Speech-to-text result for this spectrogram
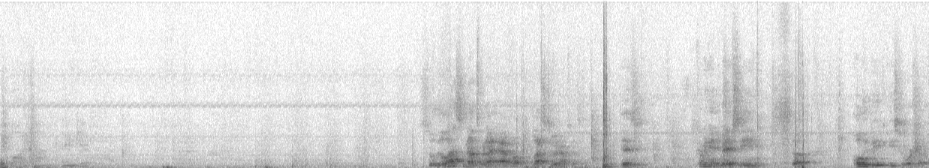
It's a lot of fun. Thank you. So the last announcement I have, well, last two announcements, is coming in, you may have seen the Holy Week, Easter worship.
